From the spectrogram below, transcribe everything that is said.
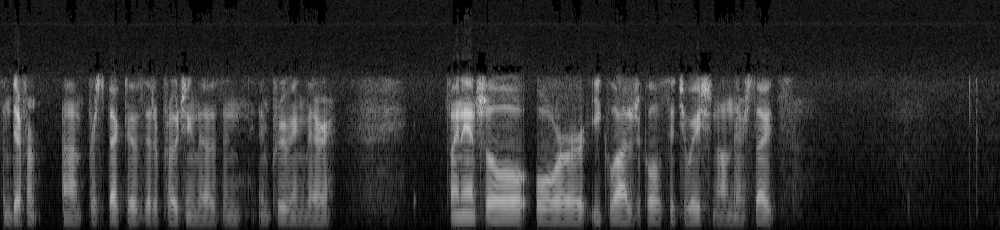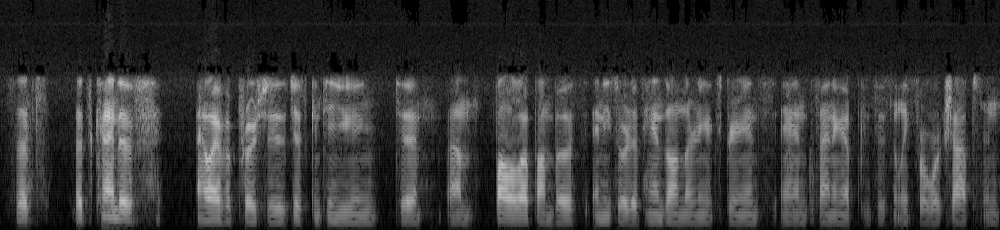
some different um, perspectives at approaching those and improving their financial or ecological situation on their sites. So that's that's kind of how I've approached it is just continuing to um, follow up on both any sort of hands-on learning experience and signing up consistently for workshops and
